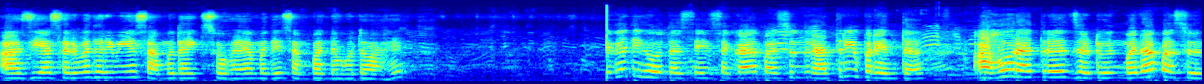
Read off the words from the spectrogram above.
आज या सर्वधर्मीय सामुदायिक सोहळ्यामध्ये संपन्न होतो आहे. प्रगती होत असते. सकाळपासून रात्रीपर्यंत अहोरात्र झटून मनापासून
